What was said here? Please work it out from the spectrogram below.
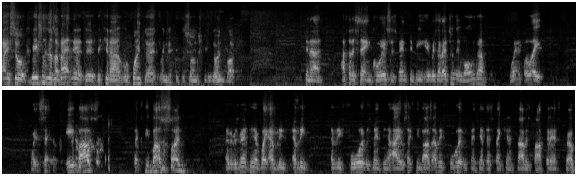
Aye, so basically there's a bit that the, the kind of, we'll point out when the, the song's been done, but kind of after the second chorus, it's meant to be, it was originally longer. Went for like, what, six, eight bars, 16 bars or something. And it was meant to have like every, every, every four, it was meant to have, it was 16 bars, every four, it was meant to have this big kind of Travis Barker esque. But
